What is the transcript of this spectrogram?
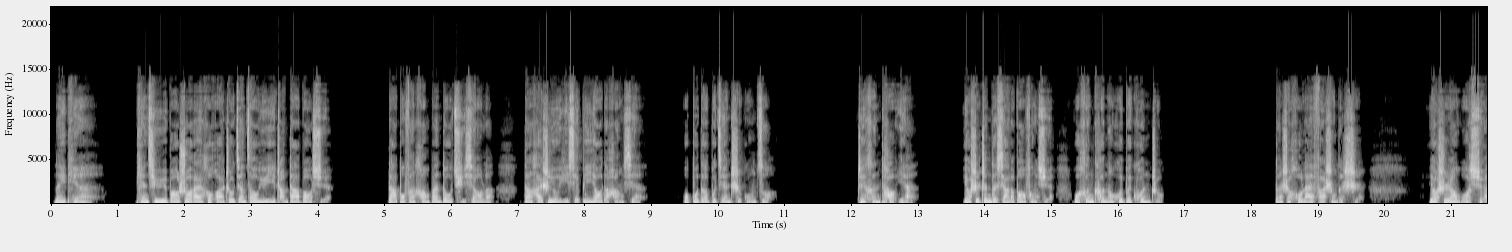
那天，天气预报说爱荷华州将遭遇一场大暴雪，大部分航班都取消了，但还是有一些必要的航线，我不得不坚持工作。这很讨厌。要是真的下了暴风雪，我很可能会被困住。但是后来发生的事，要是让我选，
